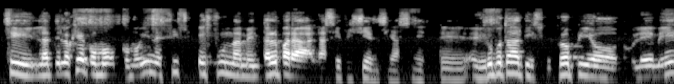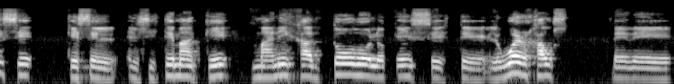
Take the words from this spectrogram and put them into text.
Sí, la tecnología, como, como bien decís, es fundamental para las eficiencias. Este, el grupo tiene su propio WMS, que es el, el sistema que maneja todo lo que es este, el warehouse, desde,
